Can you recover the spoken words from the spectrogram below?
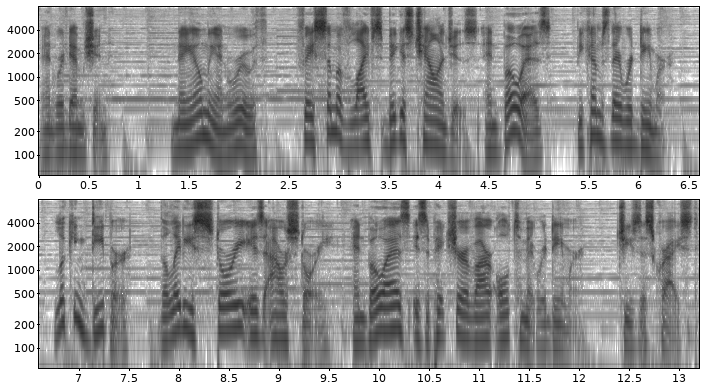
and redemption. Naomi and Ruth face some of life's biggest challenges, and Boaz becomes their redeemer. Looking deeper, the lady's story is our story, and Boaz is a picture of our ultimate redeemer, Jesus Christ.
